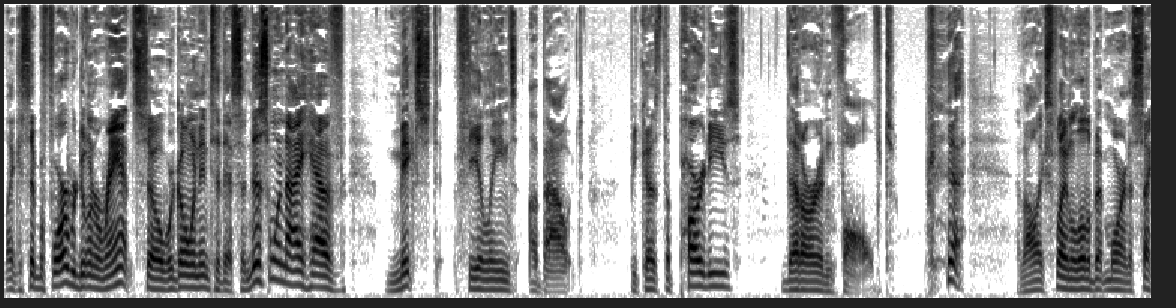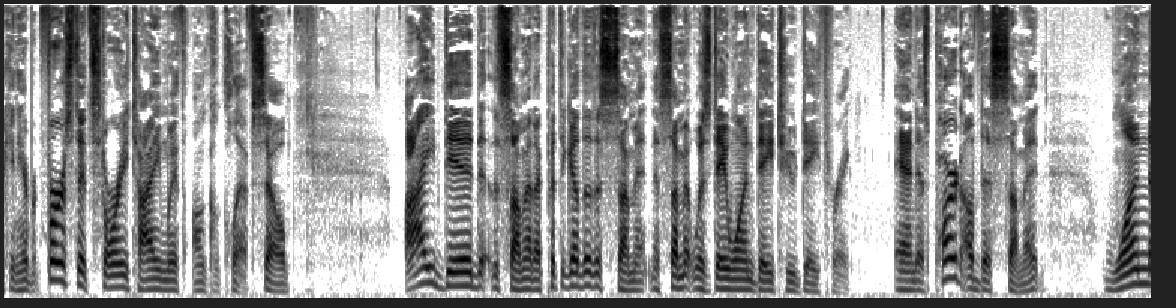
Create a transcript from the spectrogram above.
like I said before, we're doing a rant, so we're going into this. And this one I have mixed feelings about because the parties that are involved. And I'll explain a little bit more in a second here. But first, it's story time with Uncle Cliff. So I did the summit. I put together the summit. And the summit was day one, day two, day three. And as part of this summit, one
